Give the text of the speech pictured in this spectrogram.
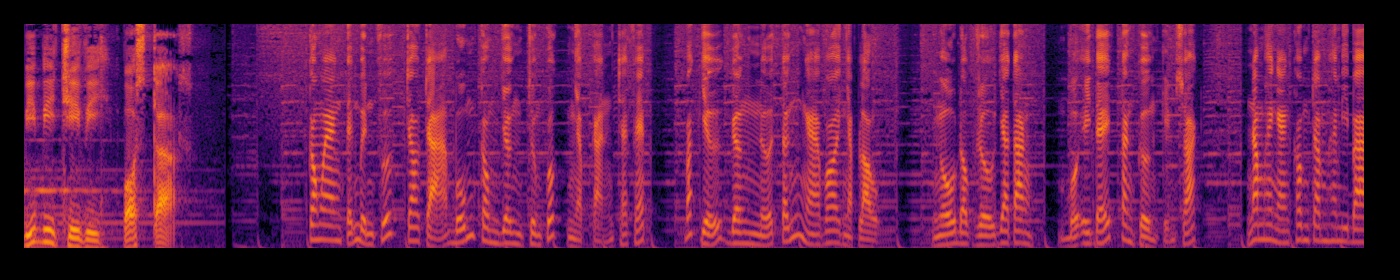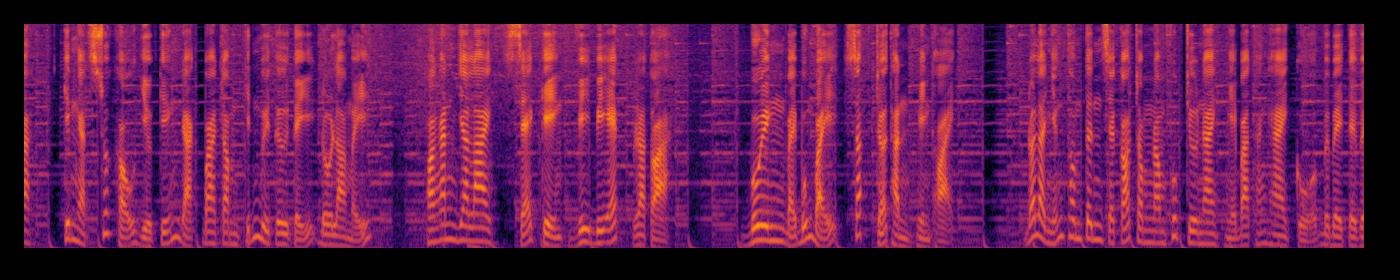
BBTV Postcard Công an tỉnh Bình Phước trao trả 4 công dân Trung Quốc nhập cảnh trái phép, bắt giữ gần nửa tấn ngà voi nhập lậu. Ngộ độc rượu gia tăng, Bộ Y tế tăng cường kiểm soát. Năm 2023, kim ngạch xuất khẩu dự kiến đạt 394 tỷ đô la Mỹ. Hoàng Anh Gia Lai sẽ kiện VBF ra tòa. Boeing 747 sắp trở thành huyền thoại. Đó là những thông tin sẽ có trong 5 phút trưa nay ngày 3 tháng 2 của BBTV.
